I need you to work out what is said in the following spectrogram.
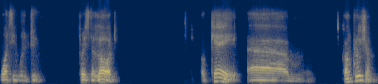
what He will do. Praise the Lord. Okay. Um, conclusion.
